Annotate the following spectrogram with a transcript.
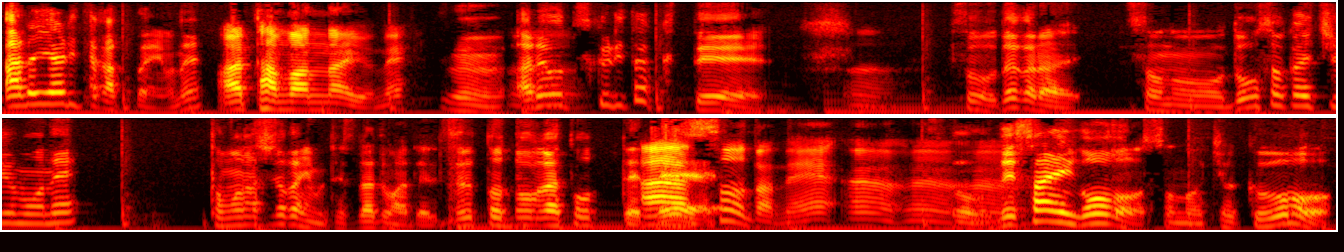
あれやりたかったんよね。あ、たまんないよね。うん。あれを作りたくて、うん。そう、だから、その、同窓会中もね、友達とかにも手伝ってもらって、ずっと動画撮ってて、あ、そうだね。うんうん、うん。そうで、最後、その曲を、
